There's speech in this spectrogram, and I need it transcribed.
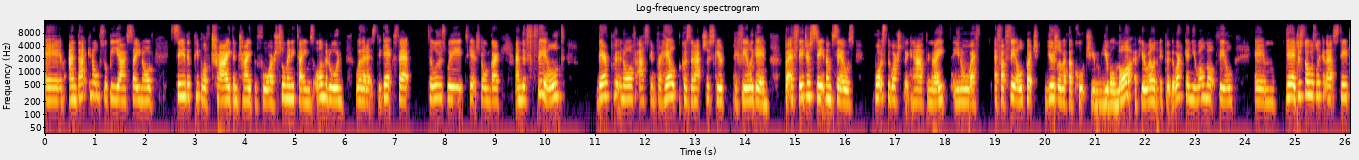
Um, and that can also be a sign of, say, that people have tried and tried before so many times on their own, whether it's to get fit, to lose weight, to get stronger, and they've failed they're putting off asking for help because they're actually scared they fail again. But if they just say to themselves, what's the worst that can happen, right? You know, if if I fail, which usually with a coach you you will not, if you're willing to put the work in, you will not fail. Um, yeah, just always look at that stage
